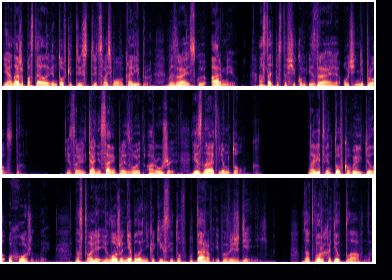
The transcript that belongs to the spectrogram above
И она же поставила винтовки 338 калибра в израильскую армию а стать поставщиком Израиля очень непросто. Израильтяне сами производят оружие и знают в нем толк. На вид винтовка выглядела ухоженной. На стволе и ложе не было никаких следов ударов и повреждений. Затвор ходил плавно.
